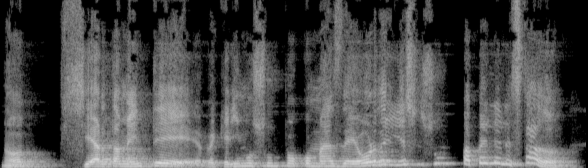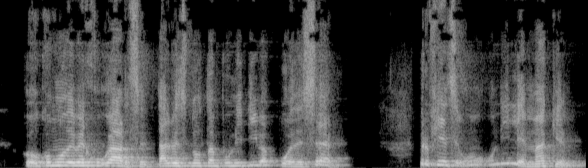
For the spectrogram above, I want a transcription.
¿no? Ciertamente requerimos un poco más de orden y eso es un papel del Estado. ¿Cómo debe jugarse? Tal vez no tan punitiva, puede ser. Pero fíjense, un dilema que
